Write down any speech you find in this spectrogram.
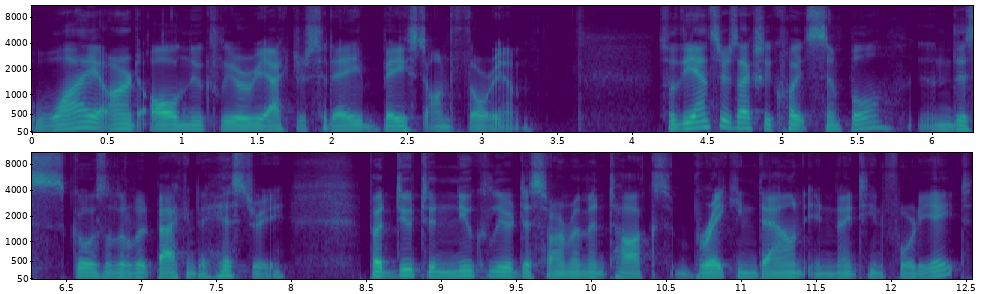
why aren't all nuclear reactors today based on thorium? So, the answer is actually quite simple, and this goes a little bit back into history. But due to nuclear disarmament talks breaking down in 1948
